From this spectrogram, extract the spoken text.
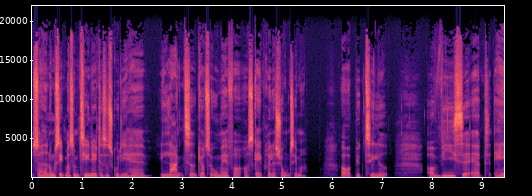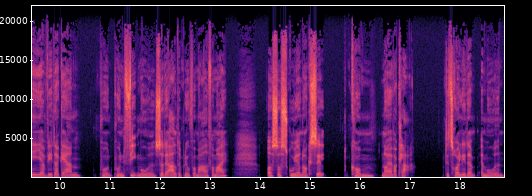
så havde nogen set mig som teenager, så skulle de have i lang tid gjort sig umage for at skabe relation til mig. Og opbygge tillid. Og vise, at hey, jeg vil dig gerne på, på en fin måde, så det aldrig blev for meget for mig og så skulle jeg nok selv komme, når jeg var klar. Det tror jeg lidt er, er moden.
